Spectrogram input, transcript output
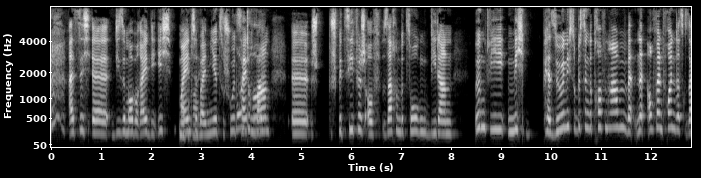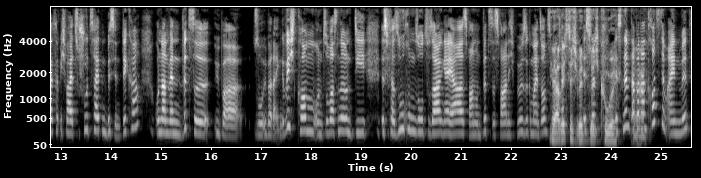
als ich äh, diese Mobberei, die ich meinte, Mobberei. bei mir zu Schulzeiten Meuterei. waren, äh, sp- spezifisch auf Sachen bezogen, die dann irgendwie mich persönlich so ein bisschen getroffen haben, wenn, ne, auch wenn Freunde das gesagt haben, ich war halt zu Schulzeiten ein bisschen dicker und dann wenn Witze über so über dein Gewicht kommen und sowas, ne, und die es versuchen so zu sagen, ja, ja, es war nur ein Witz, es war nicht böse gemeint, sonst Ja, richtig Es witzig, nimmt, cool. Es nimmt aber Ja. dann trotzdem einen mit.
